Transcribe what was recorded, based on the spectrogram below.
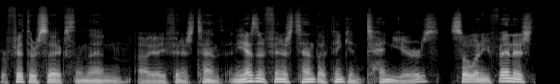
or fifth or sixth, and then uh, yeah, he finished tenth. And he hasn't finished tenth, I think, in ten years. So when he finished,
